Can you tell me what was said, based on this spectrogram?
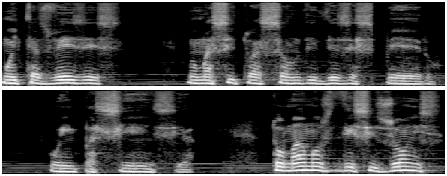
Muitas vezes, numa situação de desespero ou impaciência, tomamos decisões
